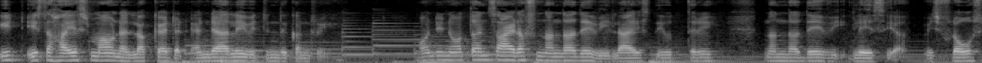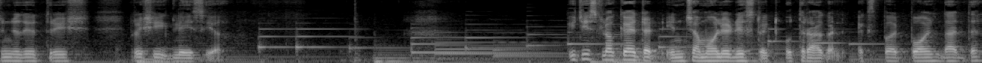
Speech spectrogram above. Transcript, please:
It is the highest mountain located entirely within the country. On the northern side of Nanda Devi lies the Uttari Nanda Devi Glacier, which flows into the Uttari Rishi Glacier. It is located in Chamoli district, Uttarakhand. Expert point that the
